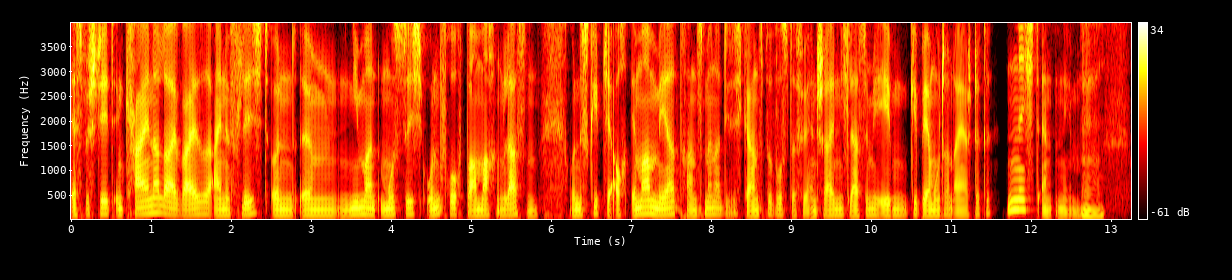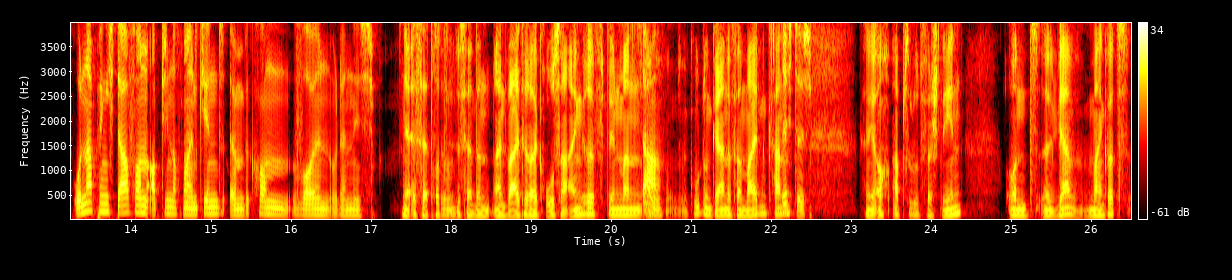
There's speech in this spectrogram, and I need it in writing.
es besteht in keinerlei Weise eine Pflicht und ähm, niemand muss sich unfruchtbar machen lassen. Und es gibt ja auch immer mehr Transmänner, die sich ganz bewusst dafür entscheiden, ich lasse mir eben Gebärmutter und Eierstöcke nicht entnehmen. Mhm. Unabhängig davon, ob die nochmal ein Kind ähm, bekommen wollen oder nicht. Ja, ist ja trotzdem, So. ist ja dann ein weiterer großer Eingriff, den man auch gut und gerne vermeiden kann. Richtig. Kann ich auch absolut verstehen. Und äh, ja, mein Gott,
